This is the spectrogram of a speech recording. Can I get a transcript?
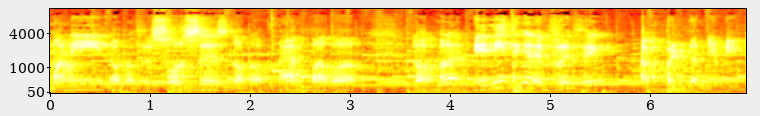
money, lot of resources, lot of manpower, lot of anything and everything abundant you need,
